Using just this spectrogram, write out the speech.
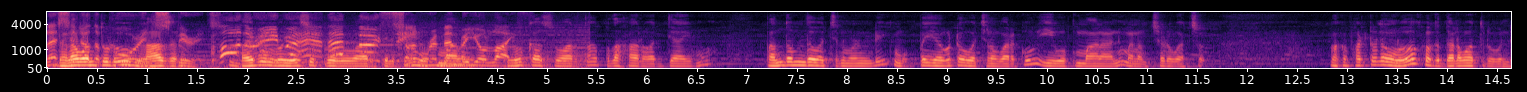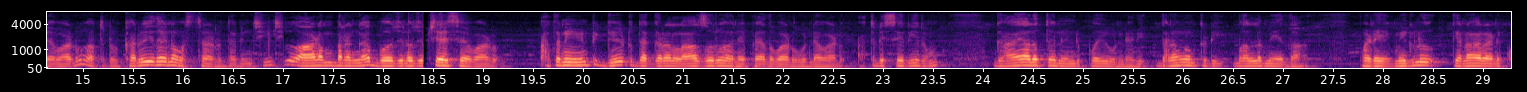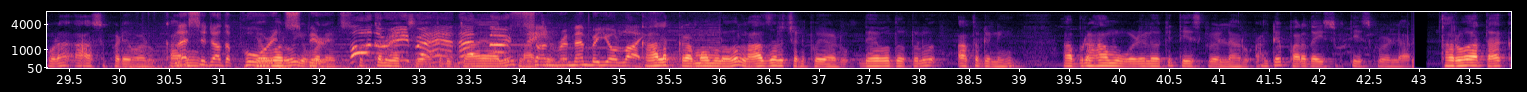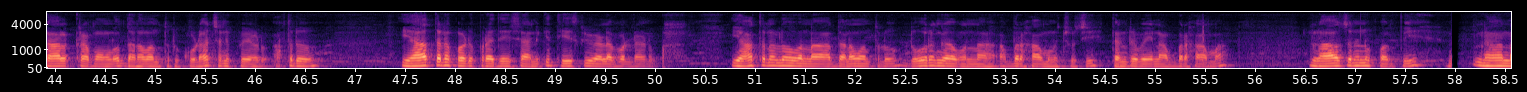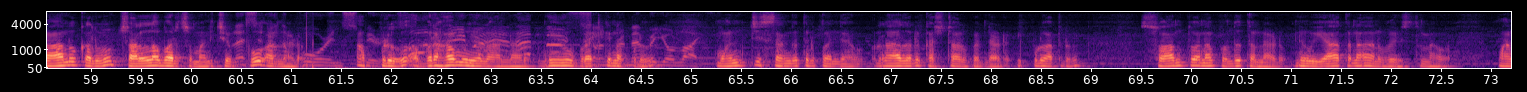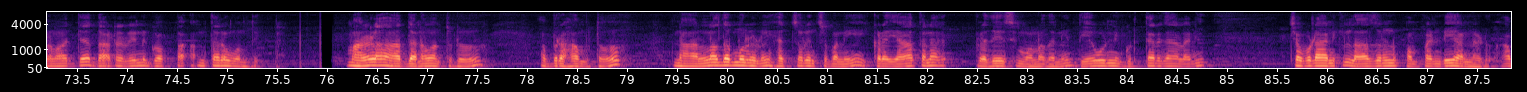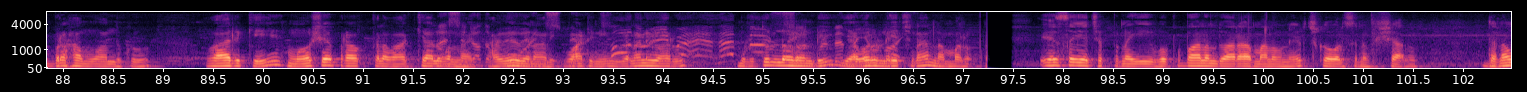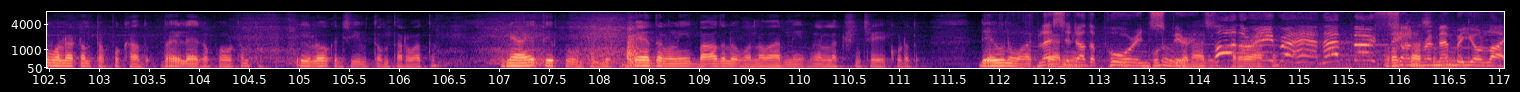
ధనవంతుడు లాజరు. బైబిల్లో యేసు ప్రభు వారు తెలిసిన life. లూకాస్ వార్త పదహారో అధ్యాయము పంతొమ్మిదో వచనం నుండి ముప్పై ఒకటో వచనం వరకు ఈ ఉపమానాన్ని మనం చూడవచ్చు. ఒక పట్టణంలో ఒక ధనవంతుడు ఉండేవాడు. అతడు ఖరీదైన వస్త్రాలు ధరించి ఆడంబరంగా భోజనం చేసేవాడు. అతని ఇంటి గేటు దగ్గర లాజరు అనే పేదవాడు ఉండేవాడు. అతడి శరీరం గాయాలతో నిండిపోయి ఉండేది. ధనవంతుడి బల్ల మీద పడే మిగులు తినాలని కూడా ఆశపడేవాడు. కానీ ఎవరు. ఇవ్వలేదు. కుక్కలు వచ్చి అతడి గాయాలు. కాలక్రమంలో లాజరు చనిపోయాడు. దేవదూతలు అతడిని అబ్రహాము ఒడిలోకి తీసుకువెళ్ళారు. అంటే పరదైసుకు తీసుకువెళ్ళారు. తరువాత కాలక్రమంలో ధనవంతుడు కూడా చనిపోయాడు. అతడు యాతన పడు ప్రదేశానికి తీసుకువెళ్ళబడ్డాడు. యాతనలో ఉన్న ధనవంతుడు దూరంగా ఉన్న అబ్రహామును చూసి తండ్రివైన అబ్రహామ లాజరును పంపి నా నాలుకలను చల్లబరచమని చెప్పు అన్నాడు. అప్పుడు అబ్రహాము ఇలా అన్నాడు నీవు బ్రతికినప్పుడు. మంచి సంగతులు పొందావు. లాజరు కష్టాలు పొందాడు. ఇప్పుడు అతడు స్వాంతన పొందుతున్నాడు. నువ్వు యాతన అనుభవిస్తున్నావు. మన మధ్య దాటలేని గొప్ప అంతరం ఉంది. మరలా ఆ ధనవంతుడు అబ్రహాంతో నా అన్నదమ్ములను హెచ్చరించమని ఇక్కడ యాతన ప్రదేశం ఉన్నదని దేవుడిని గుర్తెరగాలని చెప్పడానికి లాజరును పంపండి అన్నాడు. అబ్రహాము అందుకు వారికి మోషే ప్రవక్తల వాక్యాలు ఉన్నాయి. అవే వినాలి. వాటిని వినని వారు మృతుల్లో నుండి ఎవరు లేచినా నమ్మరు. ఏసయ్య చెప్పిన ఈ ఉపమానం ద్వారా మనం నేర్చుకోవాల్సిన విషయాలు ధనం ఉండటం తప్పు కాదు దయలేకపోవటం తప్పు. ఈలోక జీవితం తర్వాత న్యాయ తీర్పు ఉంటుంది. పేదల్ని బాధలో ఉన్నవారిని నిర్లక్ష్యం చేయకూడదు. దేవుని Blessed వాక్యాన్ని are the poor in ఇప్పుడు spirit. వినాలి తర్వాత Son, remember your life.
